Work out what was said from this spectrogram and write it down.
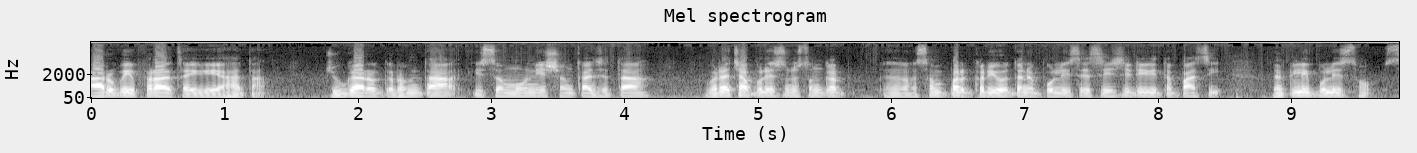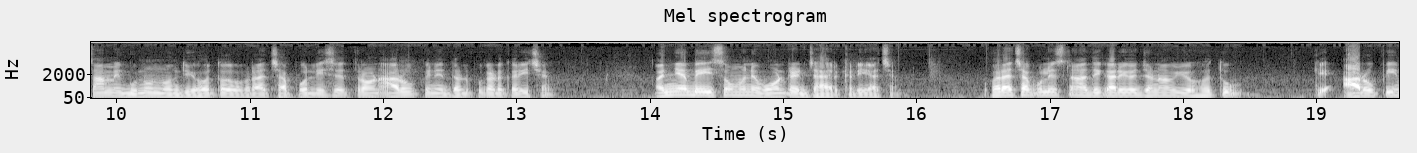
આરોપી ફરાર થઈ ગયા હતા. જુગાર રમતા ઈસમોની શંકા જતા વરાછા પોલીસનો સંપર્ક કર્યો હતો અને પોલીસે સીસીટીવી તપાસી નકલી પોલીસ સામે ગુનો નોંધ્યો હતો. વરાછા પોલીસે ત્રણ આરોપીને ધરપકડ કરી છે. અન્ય બે ઇસમોને વોન્ટેડ જાહેર કર્યા છે. વરાછા પોલીસના અધિકારીઓ જણાવ્યું હતું કે આરોપી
